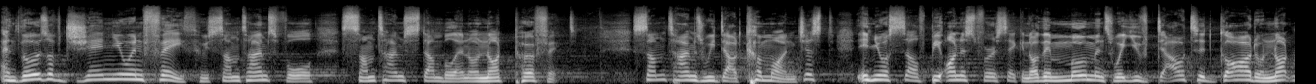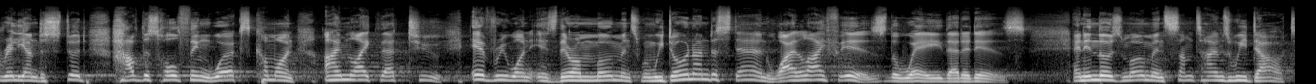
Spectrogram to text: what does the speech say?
and those of genuine faith who sometimes fall, sometimes stumble, and are not perfect. Sometimes we doubt. Come on, just in yourself, be honest for a second. Are there moments where you've doubted God or not really understood how this whole thing works? Come on, I'm like that too. Everyone is. There are moments when we don't understand why life is the way that it is. And in those moments, sometimes we doubt,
